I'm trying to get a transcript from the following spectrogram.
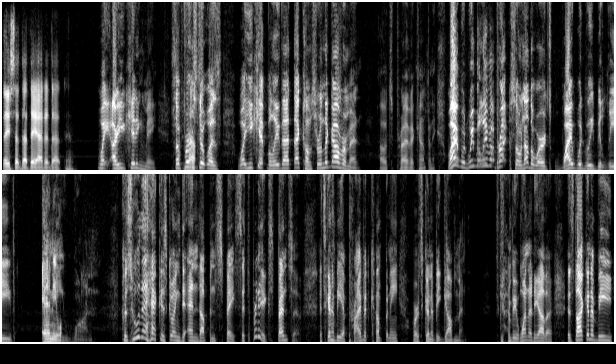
They said that. They added that. Yeah. Wait, are you kidding me? So first it was, well, you can't believe that. That comes from the government. Oh, it's a private company. Why would we believe a private? So in other words, why would we believe Anyone. Because who the heck is going to end up in space? It's pretty expensive. It's going to be a private company or it's going to be government. It's going to be one or the other. It's not going to be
